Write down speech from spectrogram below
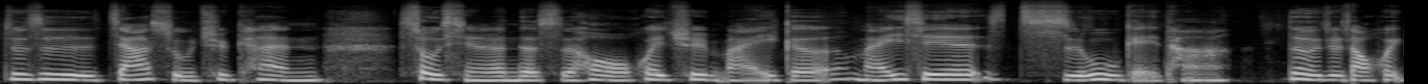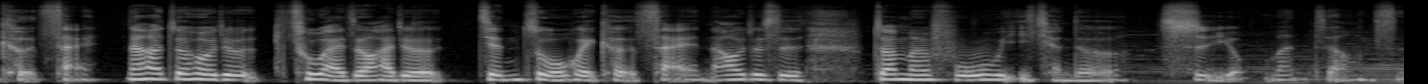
就是家属去看受刑人的时候，会去买一个买一些食物给他。这个就叫会客菜，那他最后就出来之后，他就兼做会客菜，然后就是专门服务以前的室友们这样子。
